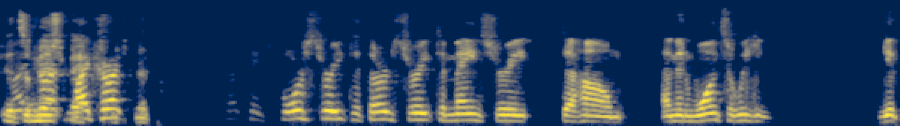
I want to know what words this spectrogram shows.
it's my a truck, My truck, truck takes 4th Street to 3rd Street to Main Street to home. And then once a week get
